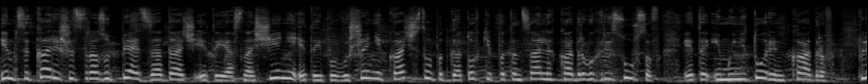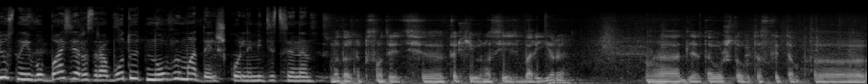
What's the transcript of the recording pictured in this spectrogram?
МЦК решит сразу пять задач. Это и оснащение, это и повышение качества подготовки потенциальных кадровых ресурсов, это и мониторинг кадров. Плюс на его базе разработают новую модель школьной медицины. Мы должны посмотреть, э, какие у нас есть барьеры для того, чтобы, так сказать, там э,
